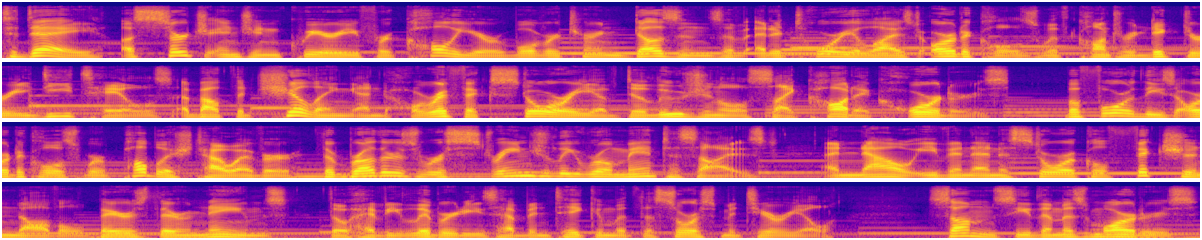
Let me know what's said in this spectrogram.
Today, a search engine query for Collyer will return dozens of editorialized articles with contradictory details about the chilling and horrific story of delusional psychotic hoarders. Before these articles were published, however, the brothers were strangely romanticized, and now even an historical fiction novel bears their names, though heavy liberties have been taken with the source material. Some see them as martyrs,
